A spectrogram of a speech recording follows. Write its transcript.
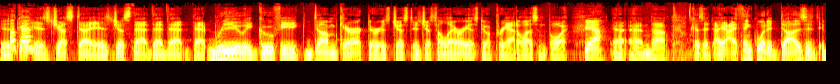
Is, Okay. is just uh, is just that that that that really goofy dumb character is just is just hilarious to a pre-adolescent boy. Yeah. Uh, and because it, I, I think what it does is. It,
